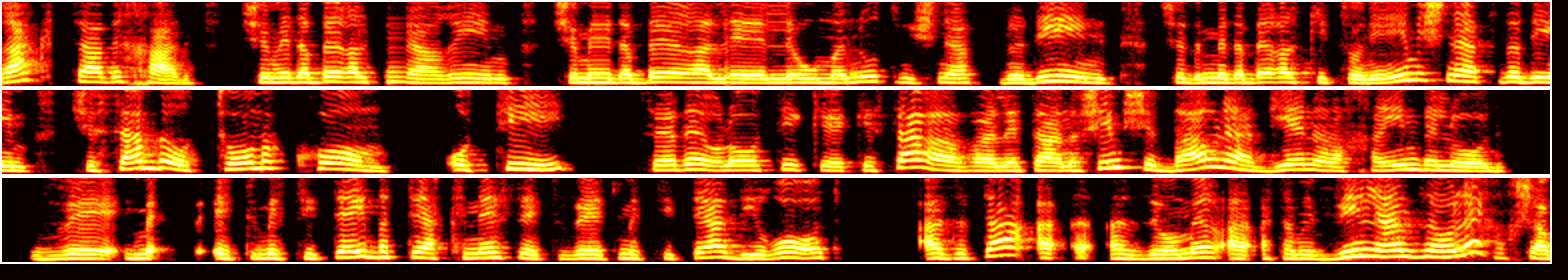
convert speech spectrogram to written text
רק צד אחד שמדבר על פערים, שמדבר על אה, לאומנות משני הצדדים, שמדבר על קיצוניים משני הצדדים, ששם באותו מקום אותי, בסדר? לא אותי כשר, אבל את האנשים שבאו להגן על החיים בלוד, ואת מציתי בתי הכנסת ואת מציתי הדירות, אז אתה, אז זה אומר, אתה מבין לאן זה הולך. עכשיו,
